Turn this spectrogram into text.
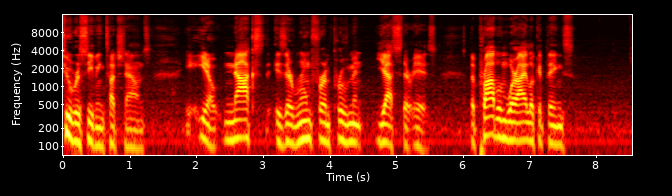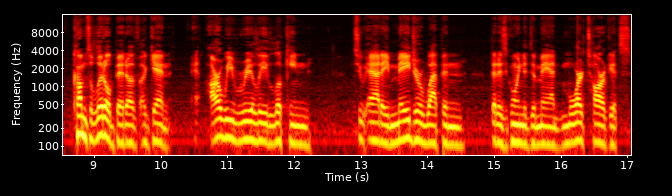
two receiving touchdowns. You know, Knox, is there room for improvement? Yes, there is. The problem where I look at things comes a little bit of again, are we really looking to add a major weapon that is going to demand more targets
